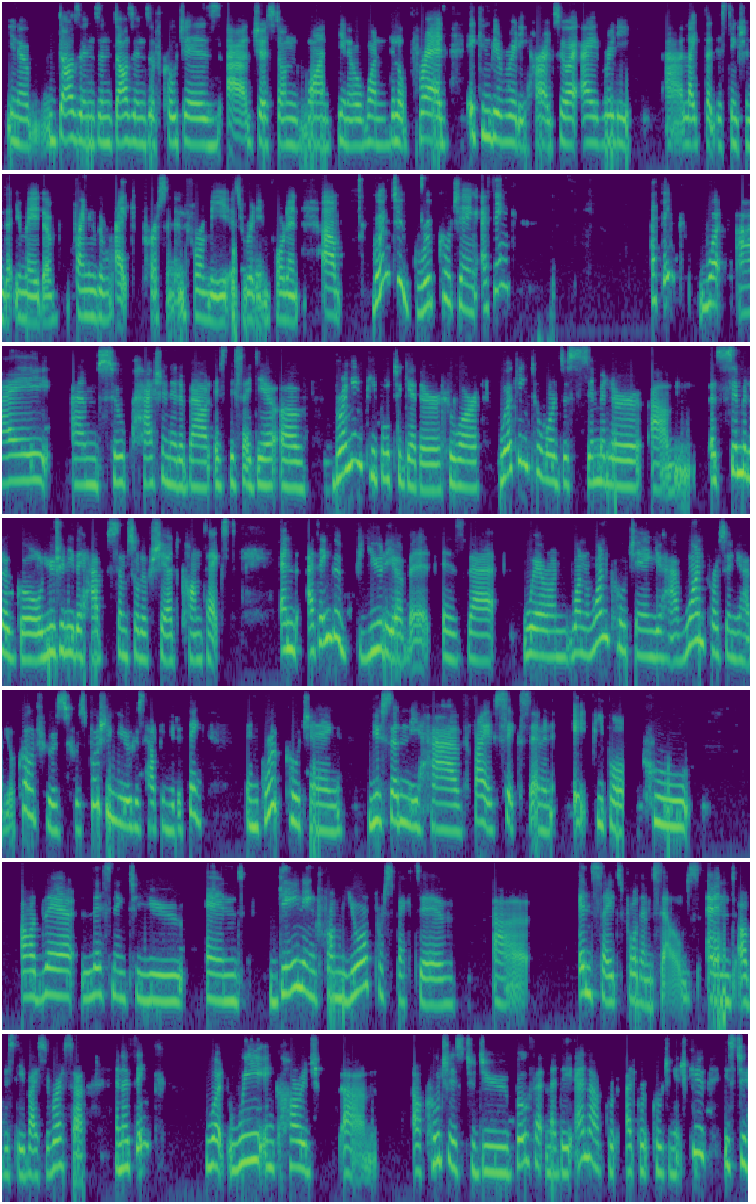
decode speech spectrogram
you know dozens and dozens of coaches uh, just on one you know one little thread it can be really hard so i, I really uh, like the distinction that you made of finding the right person for me is really important. Um, going to group coaching, I think, I think what I am so passionate about is this idea of bringing people together who are working towards a similar um, a similar goal. Usually, they have some sort of shared context, and I think the beauty of it is that where on one-on-one coaching you have one person you have your coach who's who's pushing you who's helping you to think. In group coaching you suddenly have five six seven eight people who are there listening to you and gaining from your perspective uh, insights for themselves and obviously vice versa. And i think what we encourage um, our coaches to do both at Medley and our, at Group Coaching HQ is to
